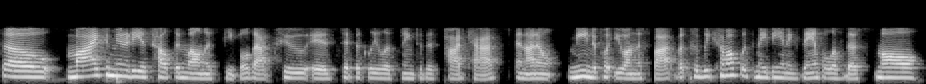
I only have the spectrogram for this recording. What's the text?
So my community is health and wellness people. That's who is typically listening to this podcast. And I don't mean to put you on the spot, but could we come up with maybe an example of the small,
